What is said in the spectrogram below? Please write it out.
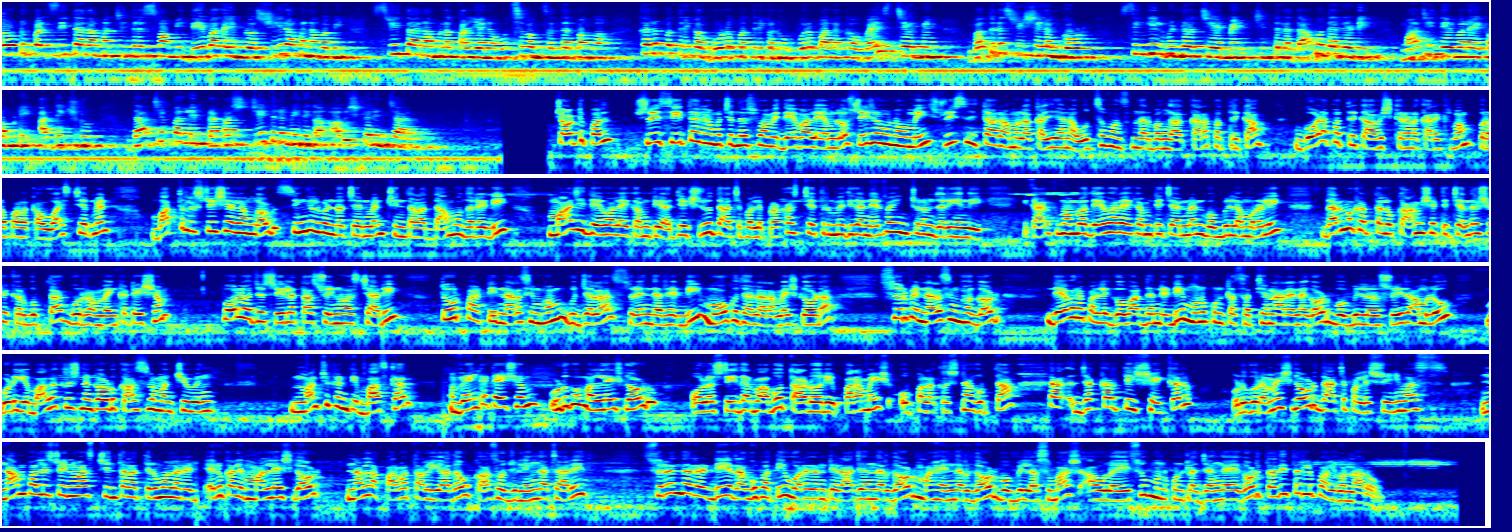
చౌటుప్పల్ సీతారామచంద్ర స్వామి దేవాలయంలో శ్రీరామనవమి సీతారాముల కళ్యాణ ఉత్సవం సందర్భంగా కరపత్రిక గోడపత్రికను పురపాలక vice chairman Bathula Srisailam Goud single window chairman Chintala Damodar Reddy మాజీ దేవాలయ కమిటీ అధ్యక్షుడు దాచేపల్లి ప్రకాష్ చేతుల మీదుగా ఆవిష్కరించారు. చౌటుపల్ శ్రీ సీతారామచంద్ర స్వామి దేవాలయంలో శ్రీరామనవమి శ్రీ సీతారాముల కళ్యాణ ఉత్సవం సందర్భంగా కరపత్రిక గోడపత్రిక ఆవిష్కరణ కార్యక్రమం పురపాలక vice chairman Battula Srisailam Goud single window chairman Chintala Damodar Reddy మాజీ దేవాలయ కమిటీ అధ్యక్షుడు దాచపల్లి ప్రకాష్ చేతుల మీదుగా నిర్వహించడం జరిగింది. ఈ కార్యక్రమంలో దేవాలయ కమిటీ చైర్మన్ బొబ్బిల్ల మురళి ధర్మకర్తలు కామిశెట్టి చంద్రశేఖర్ గుప్తా గుర్రం వెంకటేశం పోలోజు శ్రీలత శ్రీనివాస్చారి తూర్పాటి నరసింహం గుజ్జల సురేందర్ రెడ్డి మోగుదల రమేష్ గౌడ సుర్వి నరసింహ గౌడ్ దేవరపల్లి గోవర్ధన్ రెడ్డి మునుకుంట్ల సత్యనారాయణ గౌడ్ బొబ్బిల్ల శ్రీరాములు బొడిగే బాలకృష్ణ గౌడ్ కాసుల మంచి వెం మంచుకంటి భాస్కర్ వెంకటేశం ఉడుగు మల్లేష్ గౌడ్ పోల శ్రీధర్ బాబు తాడూరి పరమేష్ ఉప్పల కృష్ణగుప్తా జక్కర్తి శేఖర్ ఉడుగు రమేష్ గౌడ్ దాచపల్లి శ్రీనివాస్ నాంపల్లి శ్రీనివాస్ చింతల తిరుమల రెడ్డి ఎరుకలి మల్లేష్ గౌడ్ నల్ల పర్వతాలు యాదవ్ కాసోజు లింగాచారి సురేందర్ రెడ్డి రఘుపతి వరగంటి రాజేందర్ గౌడ్ మహేందర్ గౌడ్ బొబ్బిల్ల సుభాష్ ఆవుల యేసు మునుకుంట్ల జంగయ్య గౌడ్ తదితరులు పాల్గొన్నారు.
